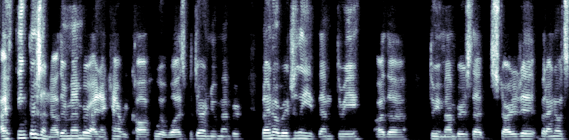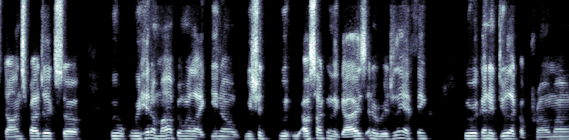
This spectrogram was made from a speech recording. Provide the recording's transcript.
I think there's another member, and I can't recall who it was, but they're a new member. But I know originally them three are the three members that started it. But I know it's Don's project, so we we hit them up and we're like, you know, we should. We, I was talking to the guys, and originally I think we were gonna do like a promo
